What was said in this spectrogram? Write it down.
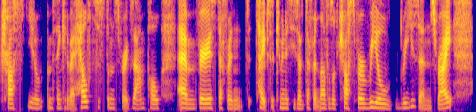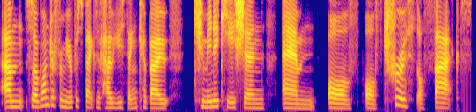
trust. You know, I'm thinking about health systems, for example. Um, various different types of communities have different levels of trust for real reasons, right? Right? Um, so I wonder from your perspective how you think about communication um, of of truth of facts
